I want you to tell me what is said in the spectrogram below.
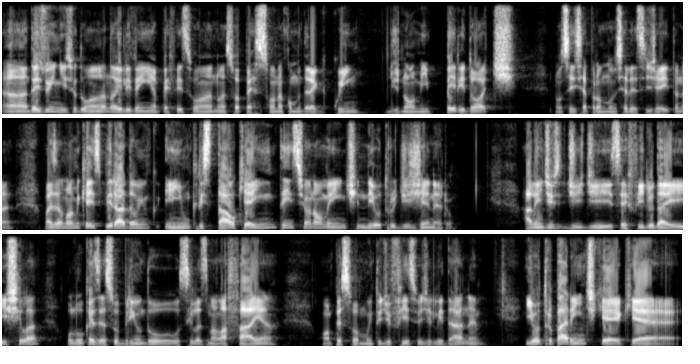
Uh, desde o início do ano, ele vem aperfeiçoando a sua persona como drag queen, de nome Peridote, não sei se a pronúncia é desse jeito, né? Mas é um nome que é inspirado em um cristal que é intencionalmente neutro de gênero. Além de, de, de ser filho da Eixla, o Lucas é sobrinho do Silas Malafaia, uma pessoa muito difícil de lidar, né? E outro parente que é, que é,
